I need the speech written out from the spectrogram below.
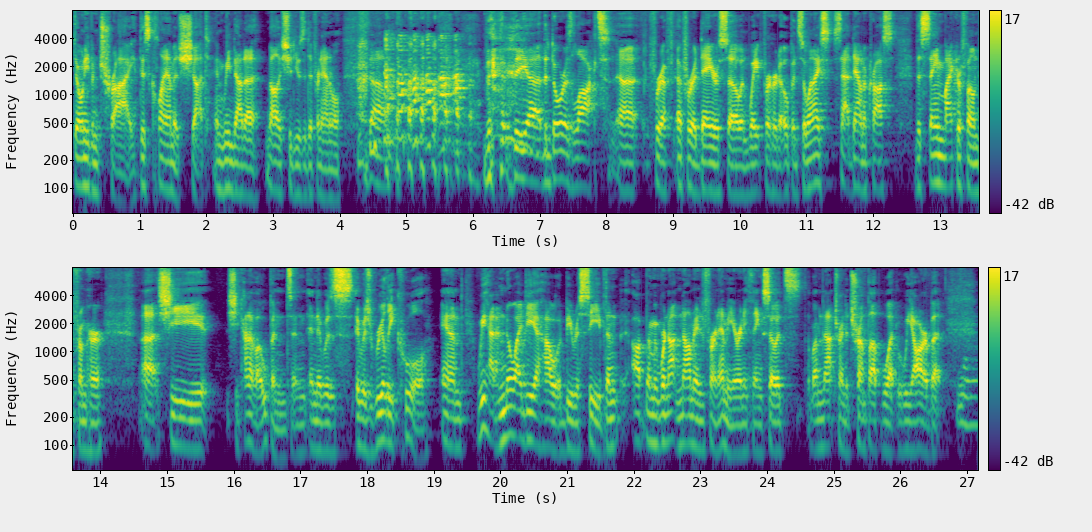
don't even try. This clam is shut, and we gotta. Well, I should use a different animal. Um, the the, uh, the door is locked uh, for a, for a day or so, and wait for her to open. So when I s- sat down across the same microphone from her, uh, she she kind of opened, and, and it was it was really cool. And we had no idea how it would be received. And uh, I mean, we're not nominated for an Emmy or anything, so it's I'm not trying to trump up what we are, but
